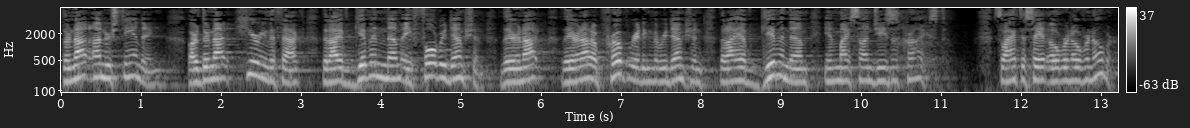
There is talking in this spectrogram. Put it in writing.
They're not understanding or they're not hearing the fact that I've given them a full redemption. They are not, they are not appropriating the redemption that I have given them in my son Jesus Christ. So I have to say it over and over and over.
